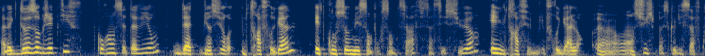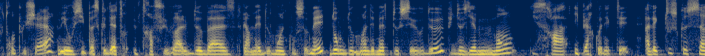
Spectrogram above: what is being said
avec deux objectifs courant cet avion, d'être bien sûr ultra frugal, et de consommer 100% de SAF, ça c'est sûr, et ultra frugal euh, en sus parce que les SAF coûteront plus cher, mais aussi parce que d'être ultra frugal de base permet de moins consommer, donc de moins d'émettre de CO2. Puis deuxièmement, il sera hyper connecté avec tout ce que ça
